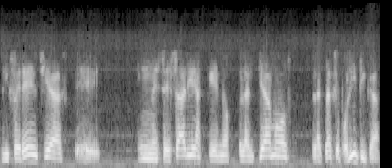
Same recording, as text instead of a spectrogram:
diferencias eh, innecesarias que nos planteamos la clase política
